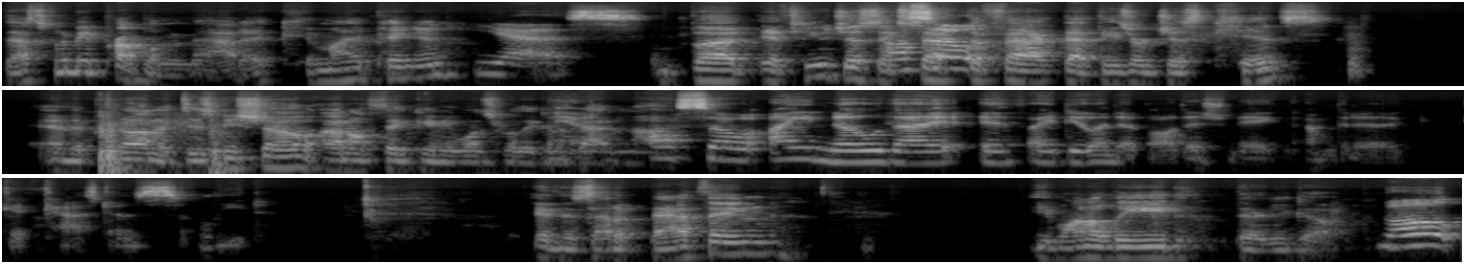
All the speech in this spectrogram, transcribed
that's going to be problematic, in my opinion. Yes. But if you just accept Also- the fact that these are just kids and they put on a Disney show, I don't think anyone's really going to Yeah. bat an eye. Also, I know that if I do end up auditioning, I'm gonna get cast as a lead. And is that a bad thing? You want to lead? There you go. Well,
